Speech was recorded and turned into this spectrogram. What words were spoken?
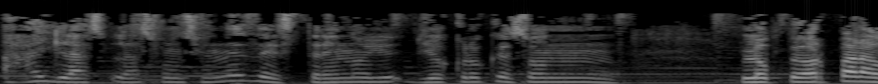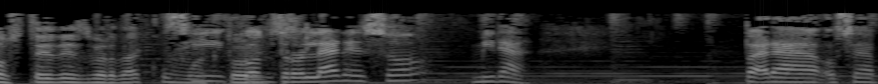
ay, las, las funciones de estreno yo, yo creo que son lo peor para ustedes, ¿verdad? Como sí, actores. controlar eso, mira, para, o sea,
